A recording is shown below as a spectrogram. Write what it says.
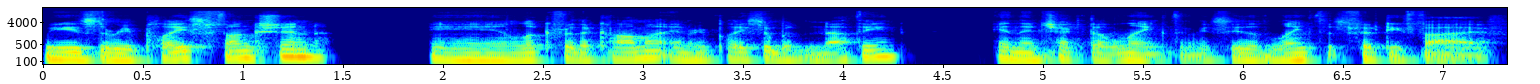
we use the replace function and look for the comma and replace it with nothing and then check the length and we see the length is 55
